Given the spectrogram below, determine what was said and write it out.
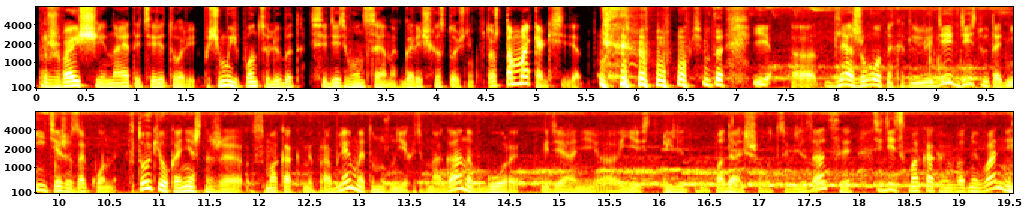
проживающие на этой территории. Почему японцы любят сидеть в онсенах, в горячих источниках? Потому что там макаки сидят. В общем-то, и э, для животных и для людей действуют одни и те же законы. В Токио, конечно же, с макаками проблемы. Это нужно ехать в Нагано, в горы, где они э, есть, или подальше от цивилизации. Сидеть с макаками в одной ванне,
